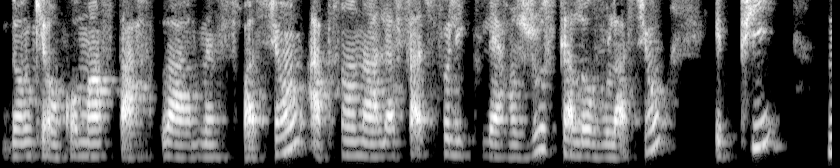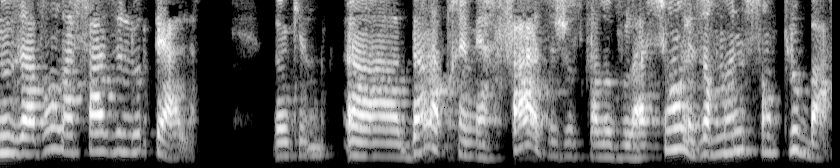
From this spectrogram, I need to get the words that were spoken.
donc on commence par la menstruation, après on a la phase folliculaire jusqu'à l'ovulation, et puis nous avons la phase lutéale. Donc, dans la première phase, jusqu'à l'ovulation, les hormones sont plus bas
